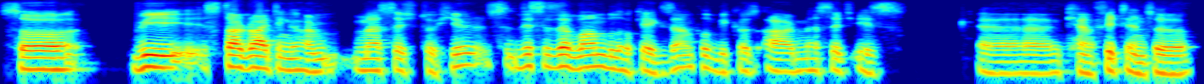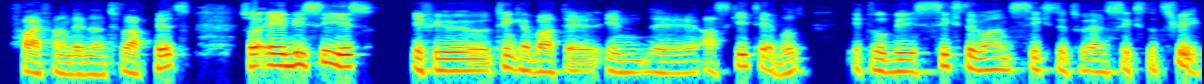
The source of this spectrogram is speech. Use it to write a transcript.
So we start writing our message to here. So this is a one block example because our message is Uh, can fit into 512 bits. So ABC is, if you think about it in the ASCII table, it will be 61, 62, and 63.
